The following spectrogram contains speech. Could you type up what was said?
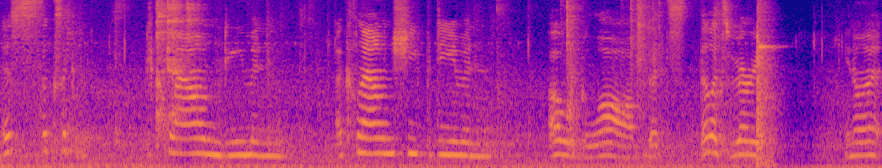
This looks like a clown demon, a clown sheep demon. Oh, glob. That's that looks very. You know what?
